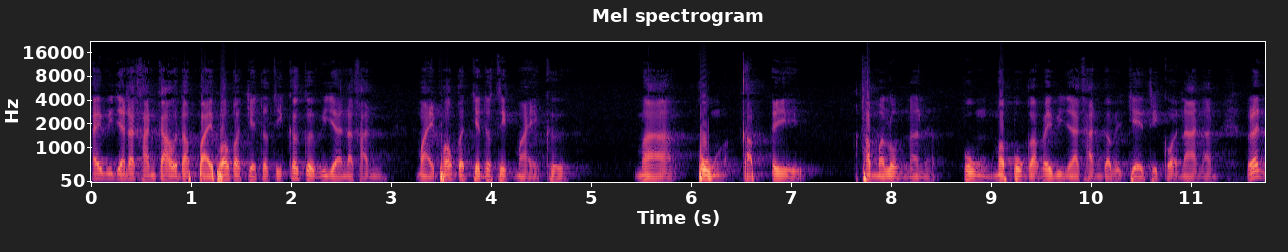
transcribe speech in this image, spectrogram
ไอ้วิญญาณขันเก่าดับไปพร้อมกับเจตสิกก็เกิดวิญญาณขันใหม่พร้อมกับเจตสิกใหม่คือ มาปรุงกับไอ้ธรรมอารมณ์นั้นปรุงมาปรุงกับไอ้วิญญาณขันกับเจตสิกก่อนหน้านั้น เพราะฉะนั้น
